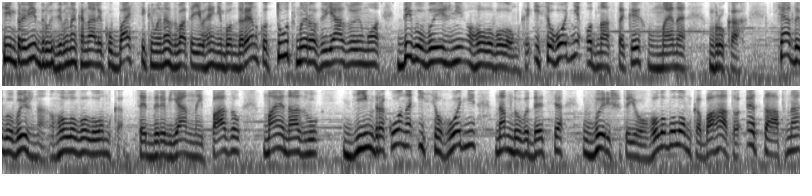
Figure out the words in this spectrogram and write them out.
Всім привіт, друзі! Ви на каналі Кубастік. Мене звати Євгеній Бондаренко. Тут ми розв'язуємо дивовижні головоломки. І сьогодні одна з таких в мене в руках. Ця дивовижна головоломка, цей дерев'яний пазл, має назву Дім дракона. І сьогодні нам доведеться вирішити його. Головоломка багатоетапна,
